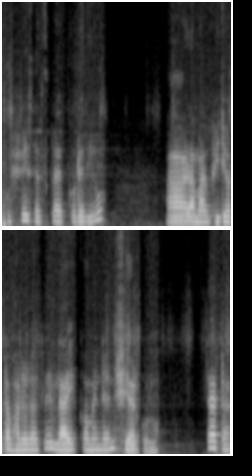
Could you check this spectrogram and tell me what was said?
অবশ্যই সাবস্ক্রাইব করে দিও। আর আমার ভিডিওটা ভালো লাগলে লাইক কমেন্ট অ্যান্ড শেয়ার করো। টাটা!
